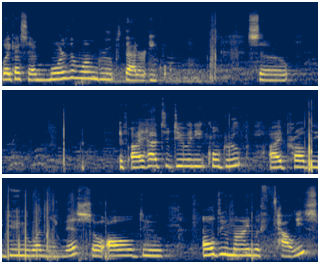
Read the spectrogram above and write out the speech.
like I said, more than one group that are equal. So if I had to do an equal group, I'd probably do one like this. So I'll do I'll do mine with tallies.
